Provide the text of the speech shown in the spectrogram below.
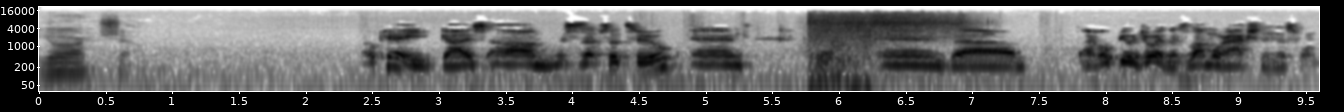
your show. Okay, guys. Um, this is episode two, and and um, I hope you enjoy it. There's a lot more action in this one.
